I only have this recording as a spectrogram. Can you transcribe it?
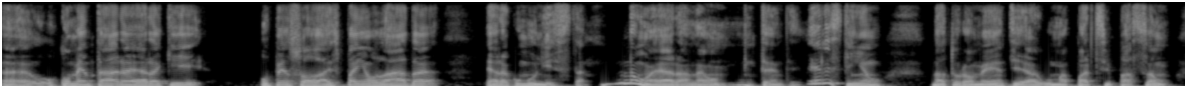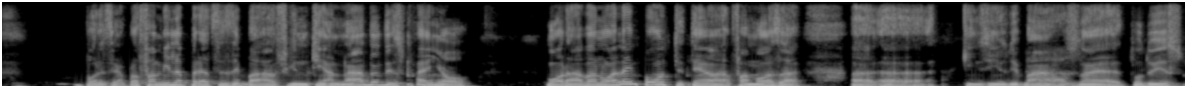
a, o comentário era que o pessoal, a espanholada era comunista. Não era, não, entende? Eles tinham, naturalmente, alguma participação. Por exemplo, a família Prestes de Barros, que não tinha nada de espanhol, morava no Além Ponte, tem a famosa a, a Quinzinho de Barros, né? tudo isso.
